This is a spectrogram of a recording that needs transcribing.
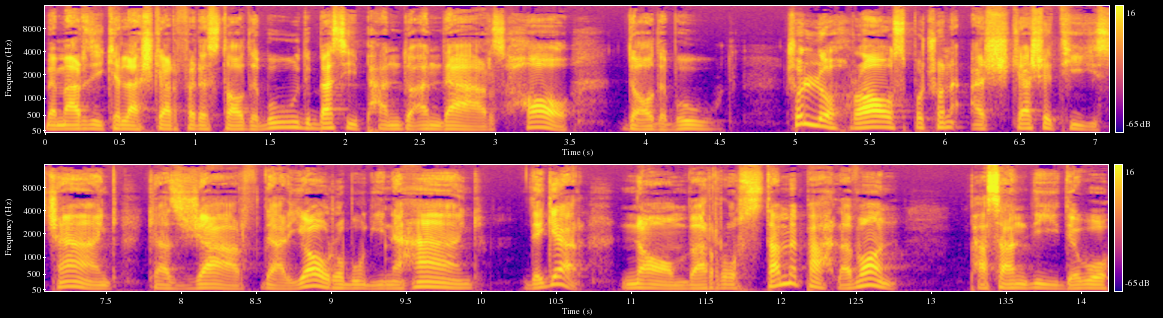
به مرزی که لشکر فرستاده بود بسی پند و اندرزها داده بود. چون لحراس و چون اشکش تیز چنگ که از ژرف دریا رو بودی نهنگ دگر نام و رستم پهلوان پسندیده و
